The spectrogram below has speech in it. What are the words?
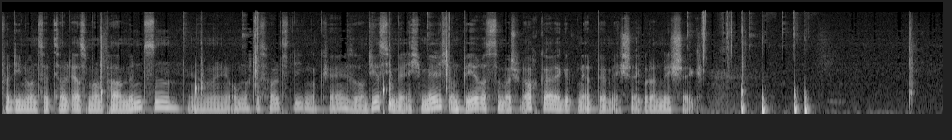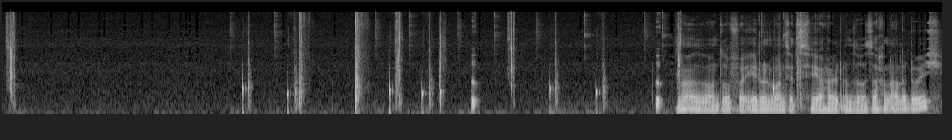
verdienen wir uns jetzt halt erstmal ein paar Münzen. Hier haben wir hier oben noch das Holz liegen. Okay, so. Und hier ist die Milch. Milch und Beere ist zum Beispiel auch geil. Er gibt einen Erdbeermilchshake oder einen Milchshake. Na, so, und so veredeln wir uns jetzt hier halt unsere Sachen alle durch.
